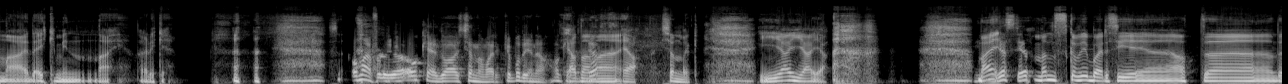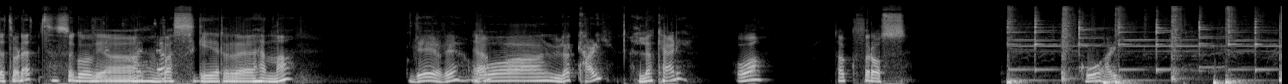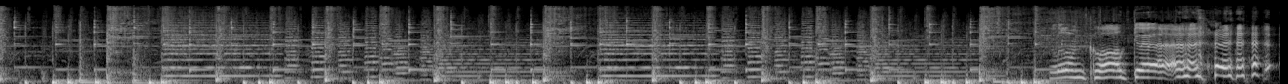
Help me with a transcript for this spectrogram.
Nei, det er ikke min Nei, det er det ikke. Å nei, for du, ok, du har kjennemerket på din, ja. Okay. Ja, den ja. er Ja, kjennemerke. Ja, ja, ja. Nei, Yes, yes. men skal vi bare si at uh, dette var det, så går vi og vasker henda. Det gjør vi. Ja. Og løkk helg. Løkk helg, og takk for oss. God helg. cook it.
